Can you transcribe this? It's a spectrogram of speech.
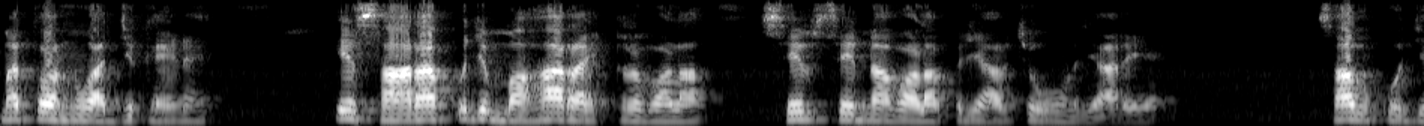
ਮੈਂ ਤੁਹਾਨੂੰ ਅੱਜ ਕਹਿਣਾ ਇਹ ਸਾਰਾ ਕੁਝ ਮਹਾਰਾਸ਼ਟਰ ਵਾਲਾ, ਸ਼ਿਵ ਸੈਨਾ ਵਾਲਾ ਪੰਜਾਬ 'ਚ ਹੋਣ ਜਾ ਰਿਹਾ ਹੈ। ਸਭ ਕੁਝ,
